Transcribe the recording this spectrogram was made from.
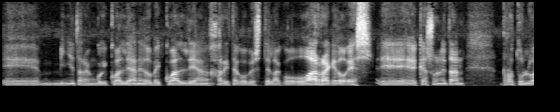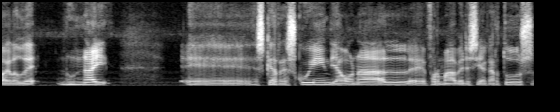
e, binetaran goiko aldean edo beko aldean jarritako bestelako oharrak edo ez, e, kasu honetan rotuluak daude nun nahi e, esker eskuin, diagonal, e, forma bereziak hartuz,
